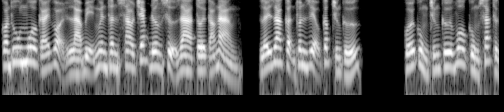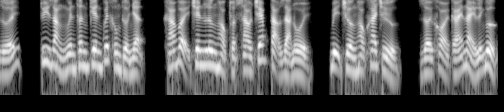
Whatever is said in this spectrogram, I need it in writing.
Còn thu mua cái gọi là bị nguyên thân sao chép đương sự ra tới cáo nàng, lấy ra cận thuân diệu cấp chứng cứ. Cuối cùng chứng cứ vô cùng xác thực dưới, tuy rằng nguyên thân kiên quyết không thừa nhận, khá vậy trên lưng học thuật sao chép tạo giả nổi, bị trường học khai trừ, rời khỏi cái này lĩnh vực.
